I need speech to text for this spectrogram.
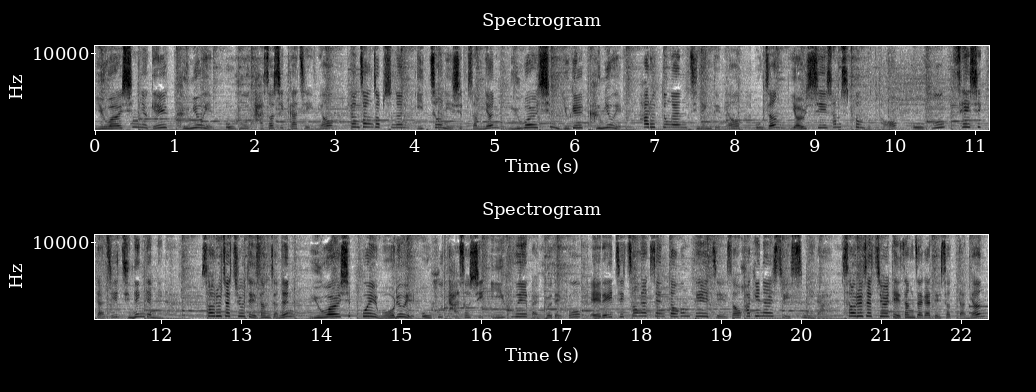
6월 16일 금요일 오후 5시까지이며 현장 접수는 2023년 6월 16일 금요일 하루 동안 진행되며 오전 10시 30분부터 오후 3시까지 진행됩니다. 서류 제출 대상자는 6월 19일 월요일 오후 5시 이후에 발표되고 LH 청약센터 홈페이지에서 확인할 수 있습니다. 서류 제출 대상자가 되셨다면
